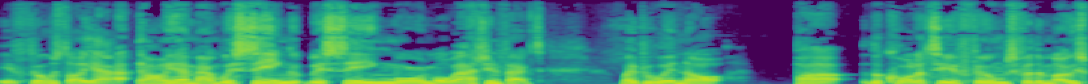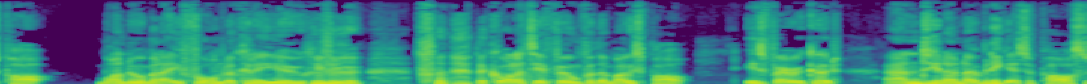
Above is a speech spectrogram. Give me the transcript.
it feels like Yeah. oh yeah man we're seeing we're seeing more and more actually in fact maybe we're not but the quality of films for the most part Wonder Woman 84 I'm looking at you. The quality of film for the most part is very good. And you know nobody gets a pass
